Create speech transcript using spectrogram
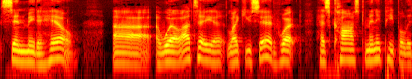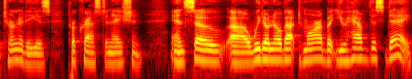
send me to hell? Uh, well, I'll tell you, like you said, what has cost many people eternity is procrastination. And so uh, we don't know about tomorrow, but you have this day.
